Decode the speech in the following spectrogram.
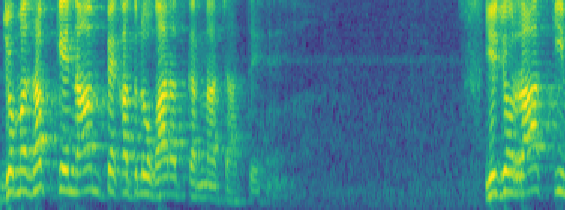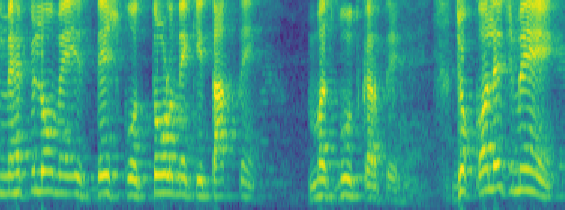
जो मज़हब के नाम पे कत्लो गारत करना चाहते हैं ये जो रात की महफिलों में इस देश को तोड़ने की ताकतें मज़बूत करते हैं, जो कॉलेज में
